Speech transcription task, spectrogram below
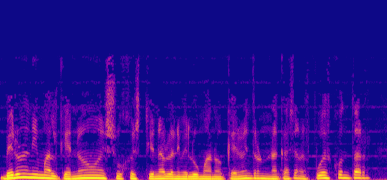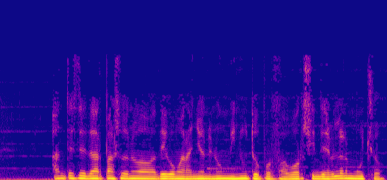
Ver un animal que no es sugestionable a nivel humano, que no entra en una casa, ¿nos puedes contar, antes de dar paso de nuevo a Diego Marañón, en un minuto, por favor, sin desvelar mucho,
